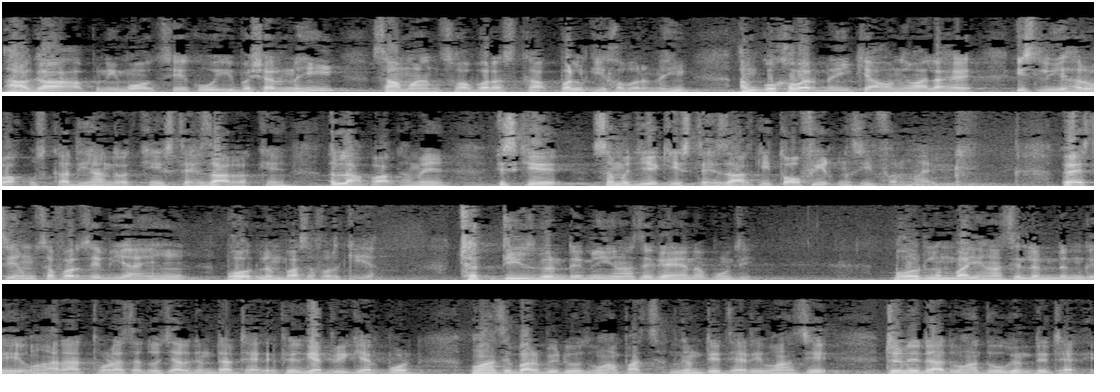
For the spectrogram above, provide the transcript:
آگاہ اپنی موت سے کوئی بشر نہیں، سامان سو برس کا پل کی خبر نہیں۔ ہم کو خبر نہیں کیا ہونے والا ہے، اس لیے ہر وقت اس کا دھیان رکھیں استحزار رکھیں۔ اللہ پاک ہمیں اس کے سمجھیے کہ استحزار کی توفیق نصیب فرمائے۔ ویسے ہم سفر سے بھی آئے ہیں، بہت لمبا سفر کیا۔ چھتیس گھنٹے میں یہاں سے گیا نہ پہنچے۔ بہت لمبا یہاں سے لندن گئے، وہاں رات تھوڑا سا دو چار گھنٹہ ٹھہرے، پھر گیٹوک ایئرپورٹ، وہاں سے باربیڈوز، وہاں پانچ سات گھنٹے ٹھہرے، وہاں سے ٹرینیڈاد، وہاں دو گھنٹے ٹھہرے،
